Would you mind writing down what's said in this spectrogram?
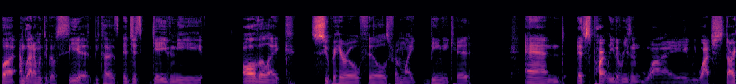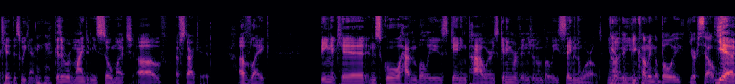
but I'm glad I went to go see it because it just gave me all the like superhero feels from like being a kid. And it's partly the reason why we watched Star Kid this weekend Mhm. because it reminded me so much of of Star Kid, of like being a kid in school, having bullies, gaining powers, getting revenge on the bullies, saving the world. You know yeah, what be- I mean? becoming a bully yourself. yeah.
